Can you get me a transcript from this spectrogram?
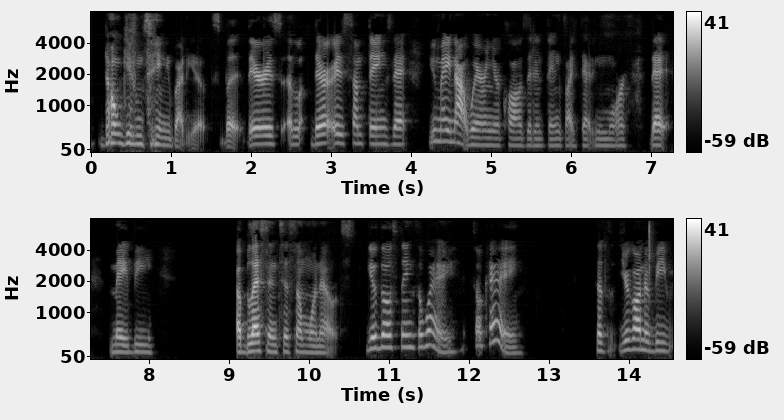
Don't give them to anybody else. But there is a, there is some things that you may not wear in your closet and things like that anymore that may be a blessing to someone else. Give those things away. It's okay. Cuz you're going to be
